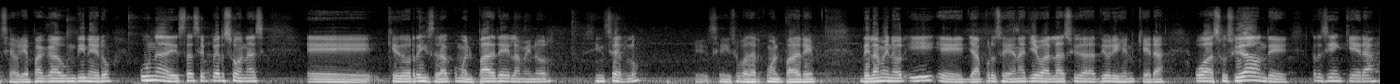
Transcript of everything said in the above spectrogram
se habría pagado un dinero. Una de estas personas eh, quedó registrada como el padre de la menor sin serlo. eh, se hizo pasar como el padre de la menor y eh, ya procedían a llevar a la ciudad de origen que era, o a su ciudad donde residen que era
